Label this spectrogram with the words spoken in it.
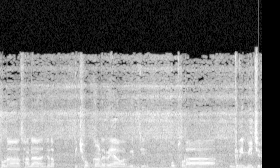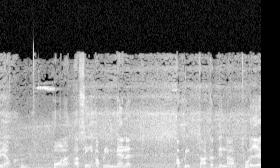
ਥੋੜਾ ਸਾਡਾ ਜਿਹੜਾ ਪਿਛੋਕੜ ਰਿਹਾ ਵਾ ਵੀਰ ਜੀ ਉਹ ਥੋੜਾ ਗਰੀਬੀ ਚ ਰਿਹਾ ਵਾ। ਹੁਣ ਅਸੀਂ ਆਪਣੀ ਮਿਹਨਤ ਆਪਣੀ ਤਾਕਤ ਦੇ ਨਾਲ ਥੋੜਾ ਜਿਹਾ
